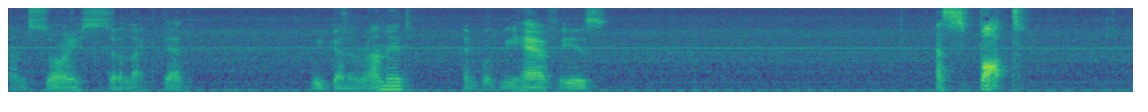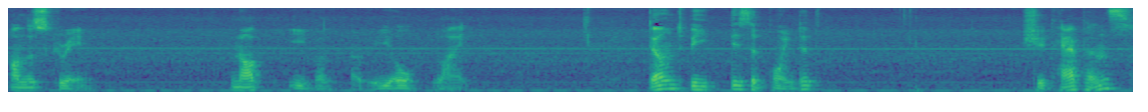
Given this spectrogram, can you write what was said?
I'm sorry, so like that. We're gonna run it, and what we have is a spot on the screen. Not even a real line. Don't be disappointed. Shit happens.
